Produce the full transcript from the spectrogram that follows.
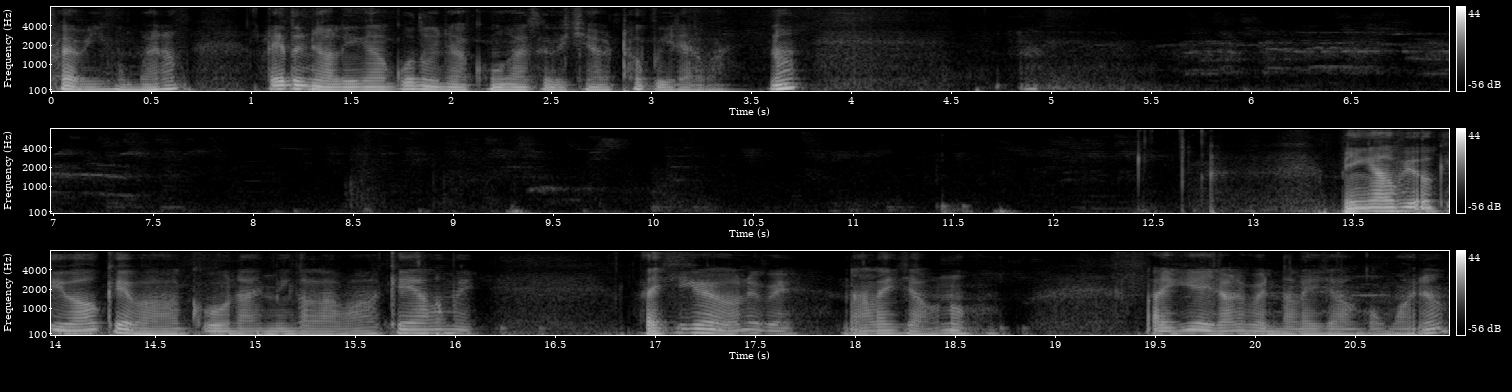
ထွက်ပြီးဟိုမှာနော်လေးတုံညာလေးက9တုံညာ9ကဆိုပြီးကျွန်တော်ထုတ်ပေးထားပါနော် မင်္ဂလာပြီโอเคပါโอเคပါကိုနိုင်မင်္ဂလာပါကဲအားလုံးပဲလိုက်ကြီးကြောင်းနေပဲနားလိုက်ကြအောင်နော်လိုက်ကြီးကြောင်းနေပဲနားလိုက်ကြအောင်ကုန်ပါနော်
